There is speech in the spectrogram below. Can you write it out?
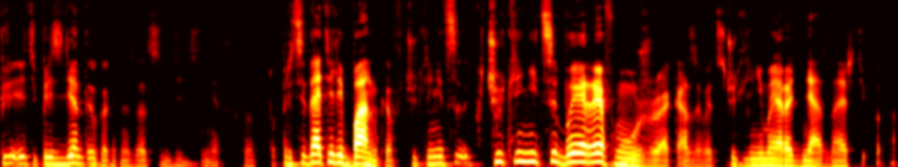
пре- эти президенты, как это называется, нет, кто, кто, председатели банков, чуть ли не, чуть ли не ЦБ РФ мы уже, оказывается, чуть ли не моя родня, знаешь, типа там.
